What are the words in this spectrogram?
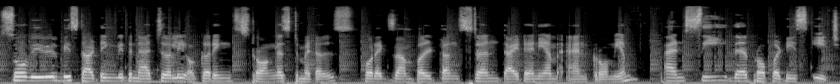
So we will be starting with naturally occurring strongest metals, for example tungsten, titanium and chromium and see their properties each.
